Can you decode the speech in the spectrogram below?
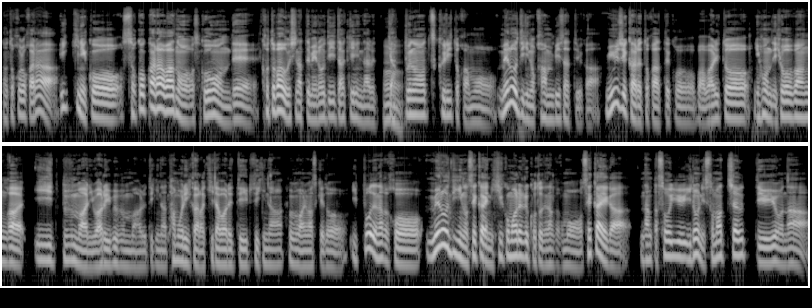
のところから一気にこうそこからはのゴーンで言葉を失ってメロディーだけになるうん。ギャップの作りとかも、メロディーの甘美さっていうかミュージカルとかってこう、まあ、割と日本で評判がいい部分もあり悪い部分もある的なタモリから嫌われている的な部分もありますけど一方でなんかこうメロディーの世界に引き込まれることでなんかもう世界がなんかそういう色に染まっちゃうっていうような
